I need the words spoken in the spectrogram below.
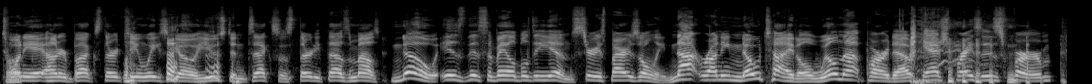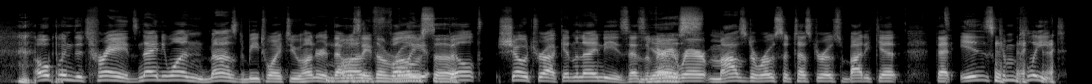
2800 bucks 13 weeks ago, Houston, Texas, 30,000 miles. No, is this available DM? Serious buyers only. Not running, no title, will not part out. Cash price is firm. Open to trades. 91 Mazda B2200. That was a fully Rosa. built show truck in the 90s. Has a very rare Mazda Rosa Testarossa body kit that is complete.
